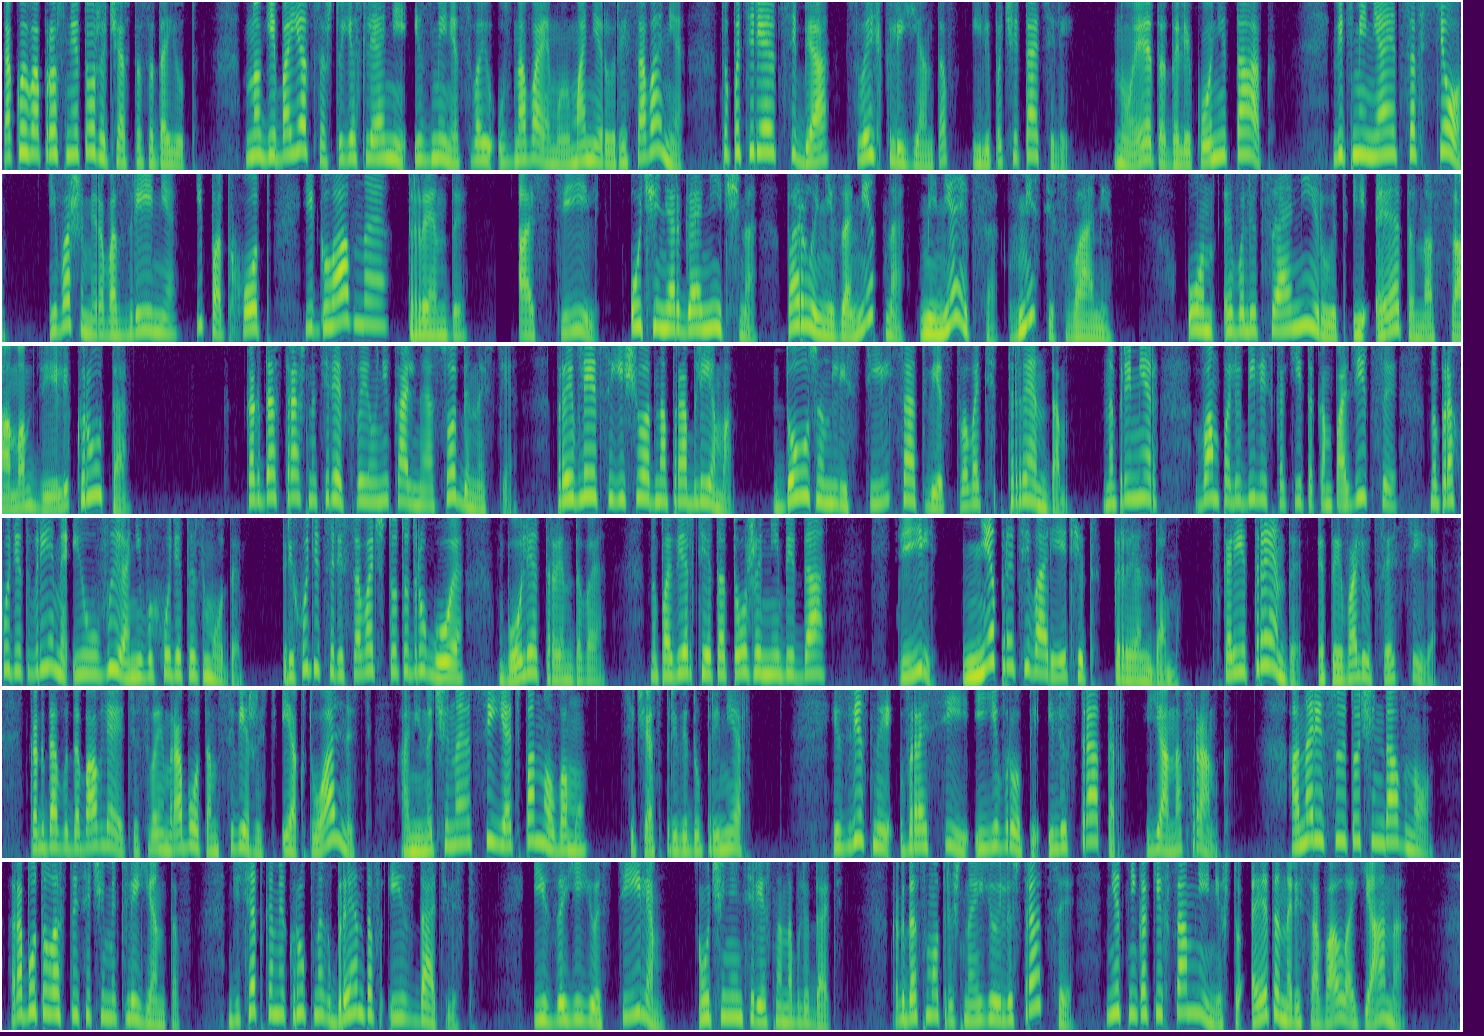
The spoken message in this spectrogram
Такой вопрос мне тоже часто задают. Многие боятся, что если они изменят свою узнаваемую манеру рисования, то потеряют себя, своих клиентов или почитателей. Но это далеко не так. Ведь меняется все. И ваше мировоззрение, и подход, и, главное, тренды. А стиль очень органично, порой незаметно меняется вместе с вами. Он эволюционирует, и это на самом деле круто. Когда страшно терять свои уникальные особенности, проявляется еще одна проблема. Должен ли стиль соответствовать трендам? Например, вам полюбились какие-то композиции, но проходит время, и, увы, они выходят из моды. Приходится рисовать что-то другое, более трендовое. Но поверьте, это тоже не беда. Стиль не противоречит трендам. Скорее, тренды — это эволюция стиля. Когда вы добавляете своим работам свежесть и актуальность, они начинают сиять по-новому. Сейчас приведу пример. Известный в России и Европе иллюстратор Яна Франк. Она рисует очень давно, работала с тысячами клиентов, десятками крупных брендов и издательств. И за ее стилем очень интересно наблюдать. Когда смотришь на ее иллюстрации, нет никаких сомнений, что это нарисовала Яна.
